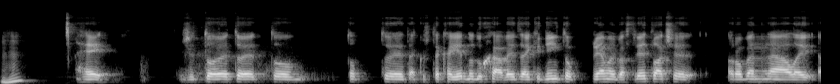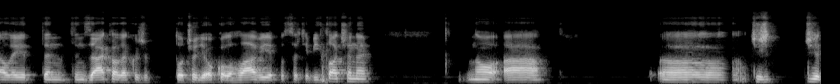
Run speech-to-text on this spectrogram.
uh-huh. hej, že to je, to je, to, to, to je akože taká jednoduchá vec, aj keď nie je to priamo iba v strietlače robené, ale, ale je ten, ten základ, akože to, čo ide okolo hlavy, je v podstate vytlačené. No a čiže, čiže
